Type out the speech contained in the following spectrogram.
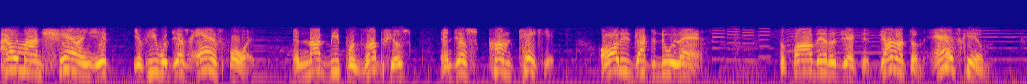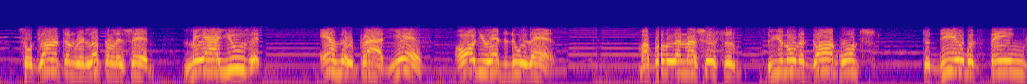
I don't mind sharing it if he would just ask for it and not be presumptuous and just come take it. All he's got to do is ask. The father interjected, Jonathan, ask him. So Jonathan reluctantly said, May I use it? Anthony replied, Yes. All you had to do is ask. My brother and my sister, do you know that God wants to deal with things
